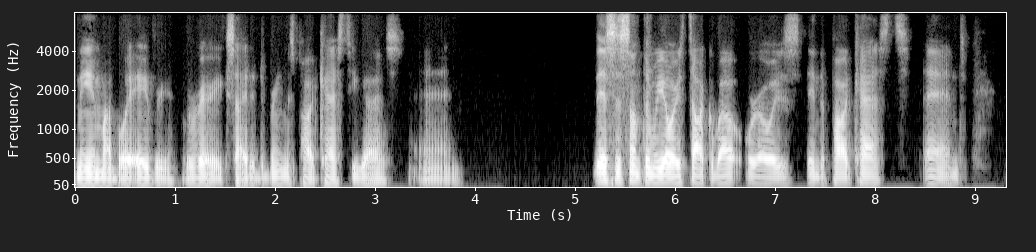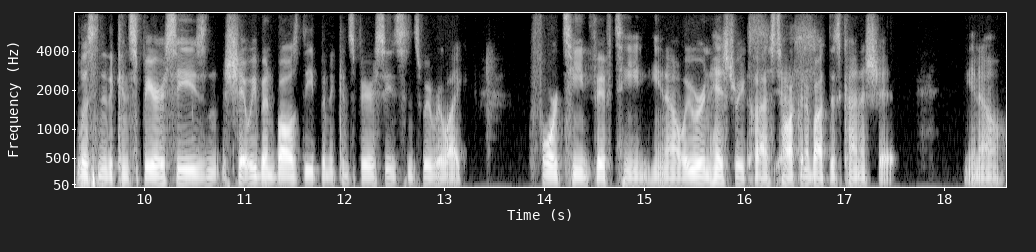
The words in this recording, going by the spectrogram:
me and my boy Avery were very excited to bring this podcast to you guys. And this is something we always talk about. We're always into podcasts and listening to conspiracies and shit. We've been balls deep into conspiracies since we were like 14, 15. You know, we were in history class Yes, talking about this kind of shit, you know,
